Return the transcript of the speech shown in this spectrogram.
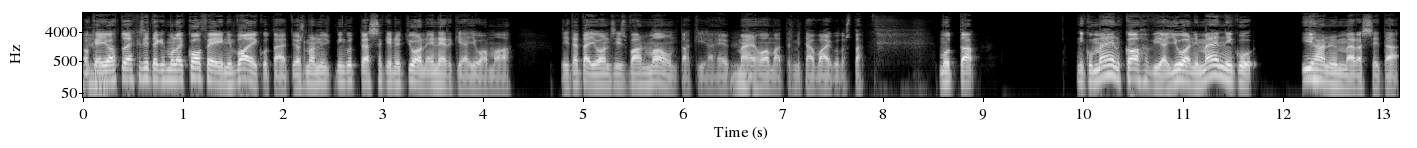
Okei, Mm. johtuu ehkä siitäkin, että mulle ei kofeiini vaikuta, että jos mä nyt, niin kuin tässäkin nyt juon energiajuomaa, niin tätä juon siis vaan maun takia, ei, Mm. mä en huomaa tässä mitään vaikutusta. Mutta niin kuin mä en kahvia juo, niin mä en niin kuin ihan ymmärrä sitä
